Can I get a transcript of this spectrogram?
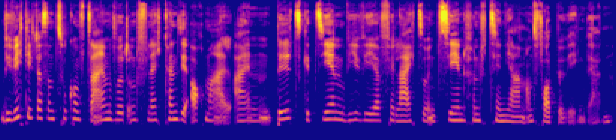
wie wichtig das in Zukunft sein wird. Und vielleicht können Sie auch mal ein Bild skizzieren, wie wir vielleicht so in 10, 15 Jahren uns fortbewegen werden.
